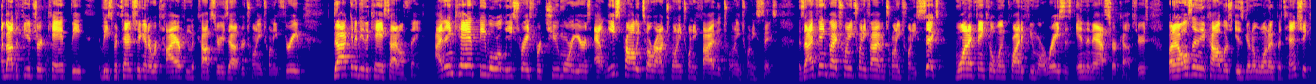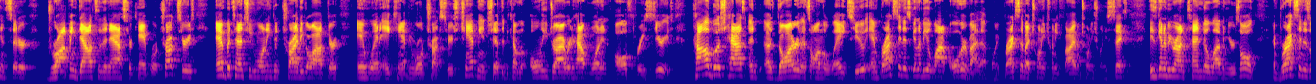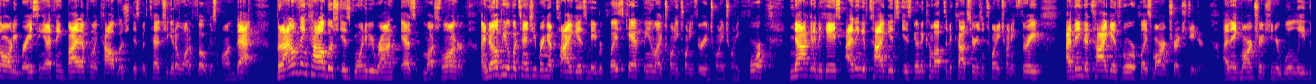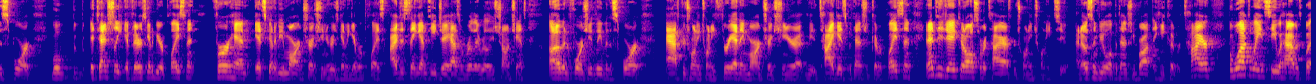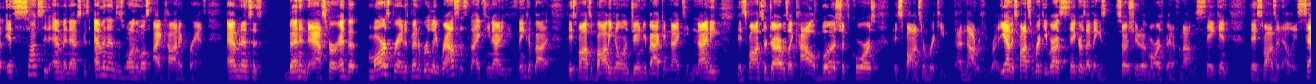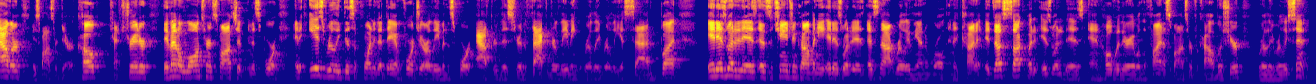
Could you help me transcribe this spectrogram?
about the future of KFB if he's potentially going to retire from the Cup Series after 2023. Not going to be the case, I don't think. I think KFB will release race for two more years, at least probably till around 2025 to 2026. Because I think by 2025 and 2026, one, I think he'll win quite a few more races in the NASCAR Cup Series. But I also think Kyle Busch is going to want to potentially consider dropping down to the NASCAR Camp World Truck Series and potentially wanting to try to go out there and win a Camping World Truck Series championship to become the only driver to have won in all three series. Kyle Busch has a, a daughter that's on the way too, and Brexton is going to be a lot older by that point. Brexton by 2025 and 2026 He's going to be around 10 to 11 years old. And Brexton is already racing. And I think by that point, Kyle Busch is potentially going to want to focus on that. But I don't think Kyle Busch is going to be around as much longer. I know people potentially bring up Ty Gibbs maybe replace KFB in like 2023 and 2024. Not going to be the case. I think if Ty Gibbs is going to come up to the Cup Series in 2023, I think that Ty Gibbs will replace Martin Truex Jr. I think Martin Truex Jr. will lead the sport. Will potentially, if there's going to be a replacement, for him, it's going to be Martin Truex Jr. who's going to get replaced. I just think MTJ has a really, really strong chance of unfortunately leaving the sport after 2023. I think Martin Truex Jr. Uh, Ty Gibbs potentially could replace him, and MTJ could also retire after 2022. I know some people have potentially brought that he could retire, but we'll have to wait and see what happens. But it sucks at M&M's because M&M's is one of the most iconic brands. M&M's has been in NASCAR, and the Mars brand has been really around since 1990. If you think about it, they sponsored Bobby Hillin Jr. back in 1990. They sponsored drivers like Kyle Busch, of course. They sponsored Ricky, uh, not Ricky. Yeah, they sponsored Ricky Rudd. Snickers, I think, is associated with Mars brand, if I'm not mistaken. They sponsored Elliott Sadler. They sponsored Derrike Cope, Ken Schrader. They've had a long-term sponsorship in the sport, and it is really disappointing that they unfortunately are leaving the sport after this year. The fact that they're leaving really, really is sad. But it is what it is. It's a changing company. It is what it is. It's not really the end of the world, and it kind of it does suck, but it is what it is. And hopefully, they're able to find a sponsor for Kyle Busch here really, really soon.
